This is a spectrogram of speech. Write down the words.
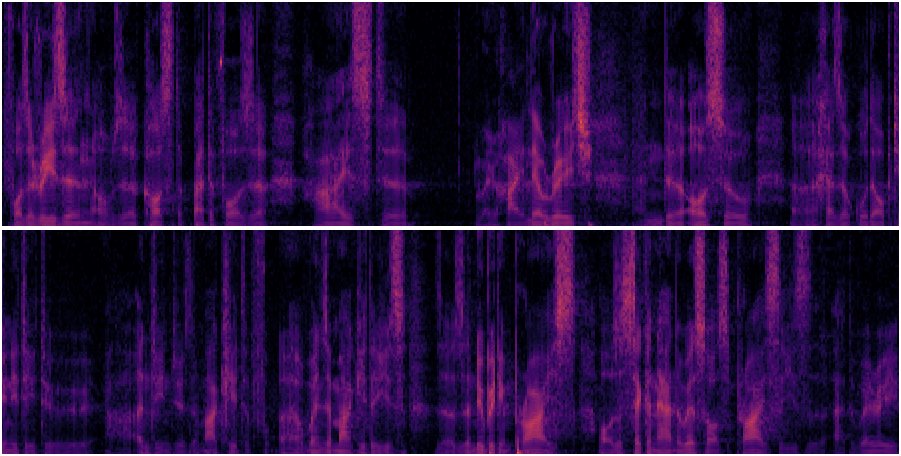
for the reason of the cost, but for the highest, very high leverage, and also uh, has a good opportunity to uh, enter into the market uh, when the market is the, the new building price or the second-hand vessels price is at very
